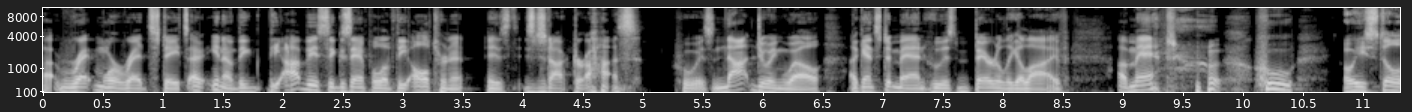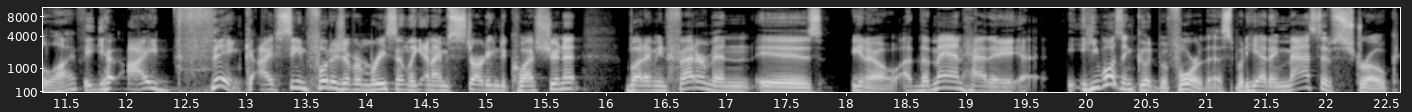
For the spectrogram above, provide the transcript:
uh, red, more red states. Uh, you know, the, the obvious example of the alternate is, is Dr. Oz, who is not doing well against a man who is barely alive. A man who oh, he's still alive? yeah, I think I've seen footage of him recently, and I'm starting to question it. But I mean, Fetterman is, you know, uh, the man had a. Uh, he wasn't good before this, but he had a massive stroke.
